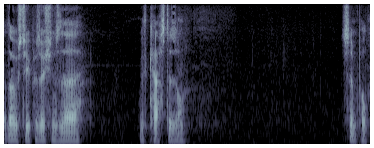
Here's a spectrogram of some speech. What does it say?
At those two positions there with casters on. Simple.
